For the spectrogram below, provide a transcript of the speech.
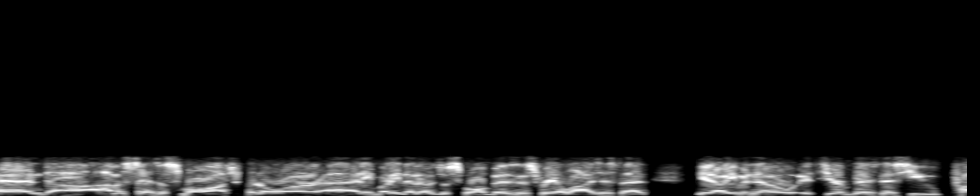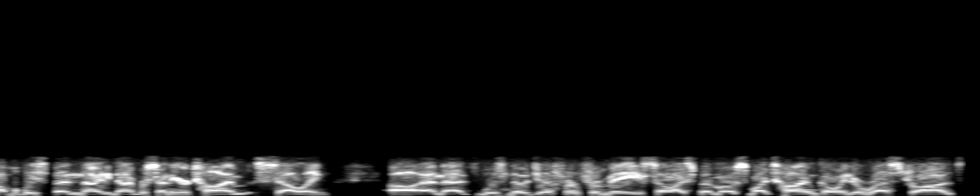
And uh, obviously, as a small entrepreneur, uh, anybody that owns a small business realizes that you know even though it's your business, you probably spend 99% of your time selling. Uh, and that was no different for me. So I spent most of my time going to restaurants,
